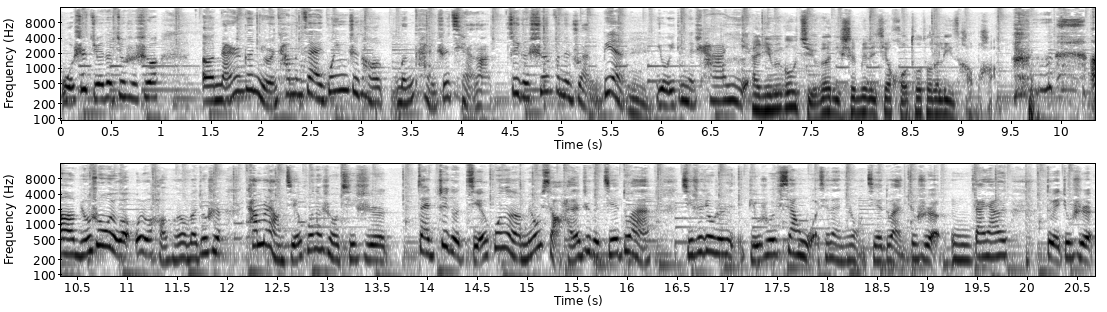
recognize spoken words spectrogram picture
我是觉得就是说，呃，男人跟女人他们在婚姻这套门槛之前啊，这个身份的转变有一定的差异。哎，你们给我举个你身边的一些活脱脱的例子好不好？呃，比如说我有个我有个好朋友吧，就是他们俩结婚的时候，其实在这个结婚了没有小孩的这个阶段，其实就是比如说像我现在这种阶段，就是嗯，大家家对，就是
